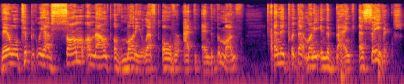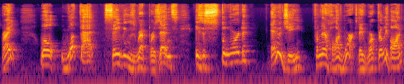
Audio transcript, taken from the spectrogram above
they will typically have some amount of money left over at the end of the month and they put that money in the bank as savings, right? Well, what that savings represents is a stored energy from their hard work. They work really hard.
